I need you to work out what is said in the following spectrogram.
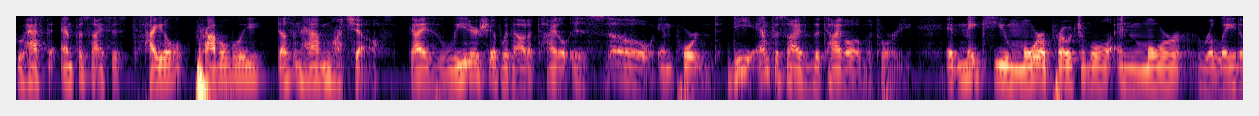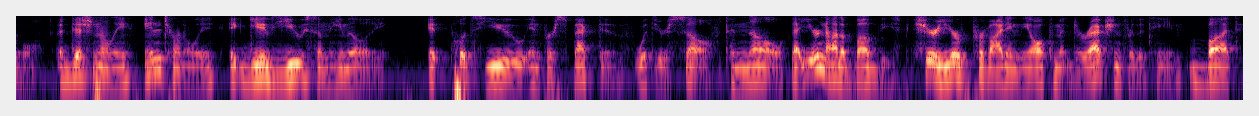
who has to emphasize his title probably doesn't have much else. Guys, leadership without a title is so important. De emphasize the title of authority, it makes you more approachable and more relatable. Additionally, internally, it gives you some humility it puts you in perspective with yourself to know that you're not above these. Sure, you're providing the ultimate direction for the team, but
